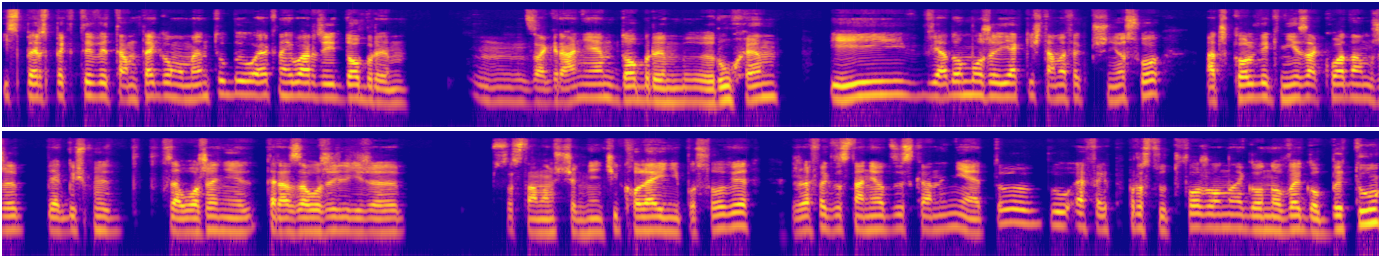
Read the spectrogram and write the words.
i z perspektywy tamtego momentu było jak najbardziej dobrym mm, zagraniem, dobrym ruchem i wiadomo, że jakiś tam efekt przyniosło, aczkolwiek nie zakładam, że jakbyśmy założenie teraz założyli, że zostaną ściągnięci kolejni posłowie, że efekt zostanie odzyskany. Nie, to był efekt po prostu tworzonego nowego bytu,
